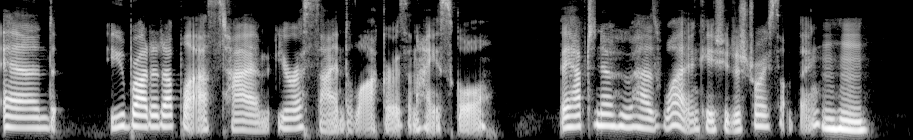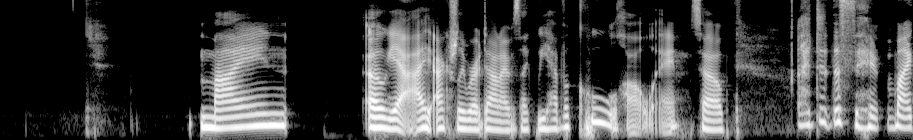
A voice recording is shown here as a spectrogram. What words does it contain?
And you brought it up last time. You're assigned lockers in high school. They have to know who has what in case you destroy something. Mm-hmm. Mine. Oh yeah, I actually wrote down. I was like, we have a cool hallway. So I did the same. My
